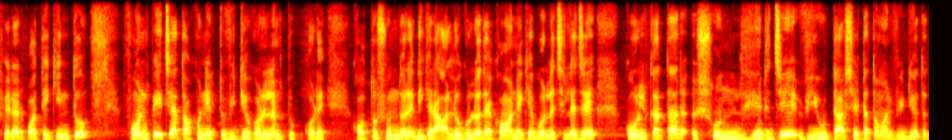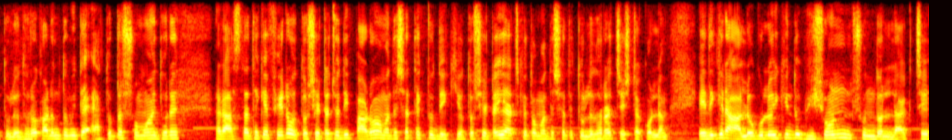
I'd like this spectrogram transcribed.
ফেরার পথে কিন্তু ফোন পেয়েছি, আর তখনই একটু ভিডিও করে নিলাম টুক করে। কত সুন্দর এদিকের আলোগুলো দেখো, অনেকে বলেছিলে যে কলকাতার সন্ধ্যের যে ভিউটা সেটা তোমার ভিডিওতে তুলে ধরো, কারণ তুমি তো এতটা সময় ধরে রাস্তা থেকে ফেরো, তো সেটা যদি পারো আমাদের সাথে একটু দেখিও। তো সেটাই আজকে তোমাদের সাথে তুলে ধরার চেষ্টা করলাম। এদিকের আলোগুলোই কিন্তু ভীষণ সুন্দর লাগছে।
